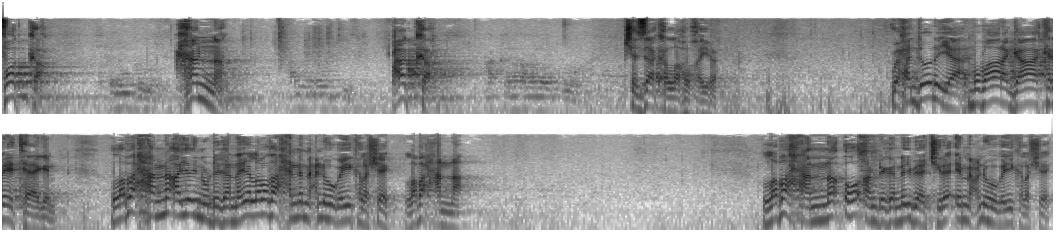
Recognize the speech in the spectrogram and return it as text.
fakka. Xanna caka jazaaka allahu khayra waxaan doonayaa mubaaragaa kalee taagan. Laba xanno ayaynu dhigannay labadaa xanno macnahooga ii kala sheeg. Laba xanna laba xanna oo aan dhigannay baa jira ee macnahooga ii kala sheeg.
